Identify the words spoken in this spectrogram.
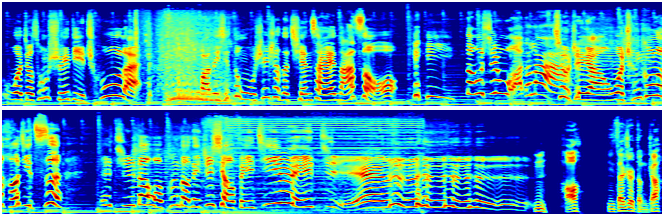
我就从水底出来。把那些动物身上的钱财拿走，嘿嘿，都是我的啦！就这样，我成功了好几次，直到我碰到那只小飞机为止。嗯，好，你在这等着。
